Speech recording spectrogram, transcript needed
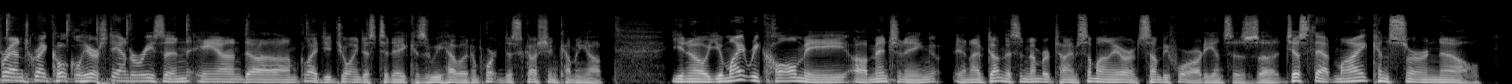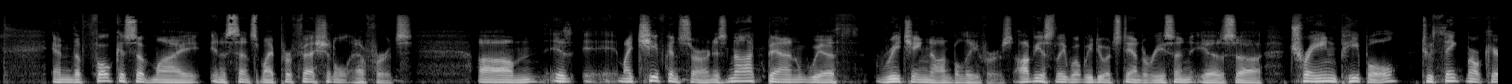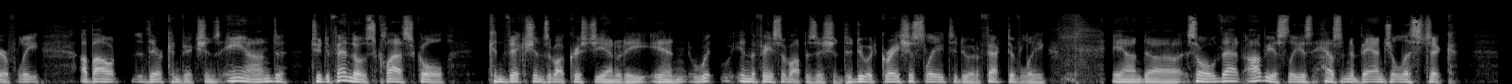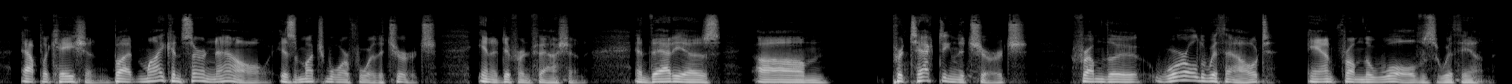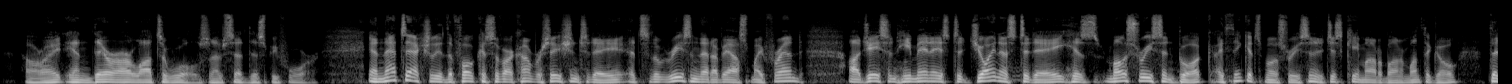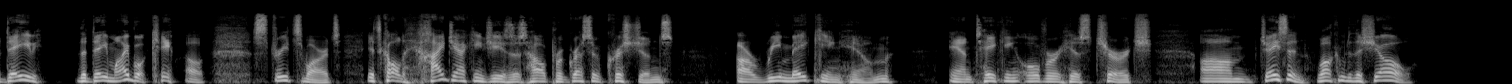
friends. Greg Koukl here, Stand to Reason, and uh, I'm glad you joined us today because we have an important discussion coming up. You know, you might recall me uh, mentioning, and I've done this a number of times, some on air and some before audiences, uh, just that my concern now and the focus of my, in a sense, my professional efforts um, is my chief concern has not been with reaching non-believers. Obviously, what we do at Stand to Reason is uh, train people to think more carefully about their convictions and to defend those classical convictions about Christianity in in the face of opposition, to do it graciously, to do it effectively, and uh, so that obviously is, has an evangelistic application. But my concern now is much more for the church in a different fashion, and that is um, protecting the church from the world without and from the wolves within. All right. And there are lots of wolves. And I've said this before. And that's actually the focus of our conversation today. It's the reason that I've asked my friend uh, Jason Jimenez to join us today. His most recent book, I think it's most recent, it just came out about a month ago, the day the day my book came out, Street Smarts. It's called Hijacking Jesus How Progressive Christians Are Remaking Him and Taking Over His Church. Um, Jason, welcome to the show.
